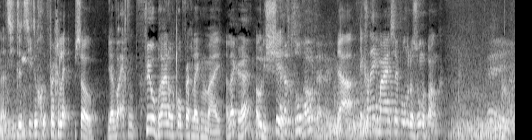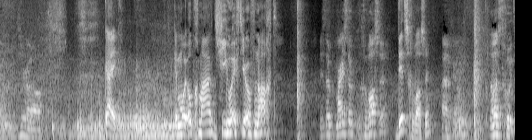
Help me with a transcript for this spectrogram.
Nou, het ziet, het ziet er goed vergeleken. Zo. Jij hebt wel echt een veel bruinere kop vergeleken met mij. Ja, lekker hè? Holy En shit. een gezond hoofd heb ik. Ja, ik ga denk ik maar eens even onder de zonnebank. Hey, hier wel. Kijk. Ik heb hem mooi opgemaakt. Gio heeft hier overnacht. Is het ook, maar is het ook gewassen? Dit is gewassen. Ah, oké. Dan is het goed.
